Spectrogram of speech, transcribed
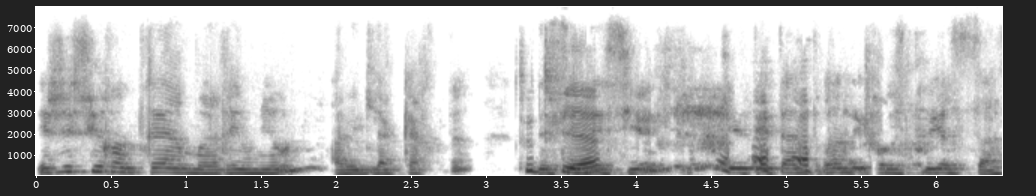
Et je suis rentrée à ma réunion avec la carte Toute de fière. ces messieurs qui étaient en train de construire ça.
